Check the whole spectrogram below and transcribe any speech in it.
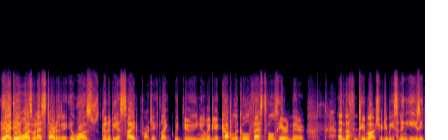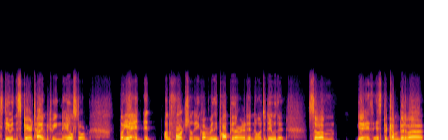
the idea was when I started it, it was going to be a side project like we do, you know, maybe a couple of cool festivals here and there, and nothing too much. It would be something easy to do in the spare time between Alestorm but yeah, it, it unfortunately got really popular, and I didn't know what to do with it. So um, yeah, it's, it's become a bit of a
